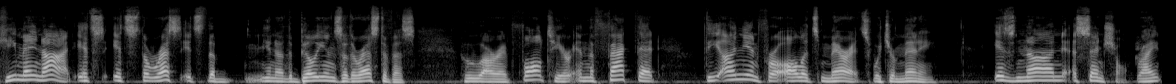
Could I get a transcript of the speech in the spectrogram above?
He may not it's it's the rest it's the you know the billions of the rest of us who are at fault here and the fact that the onion for all its merits which are many is non-essential right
